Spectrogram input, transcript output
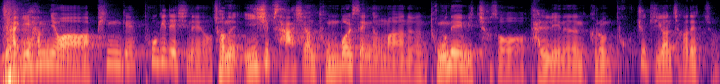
자기 합리화와 핑계, 포기 대신에요. 저는 24시간 돈 벌 생각만 하는 돈에 미쳐서 달리는 그런 폭주 기관차가 됐죠.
